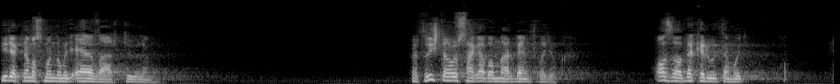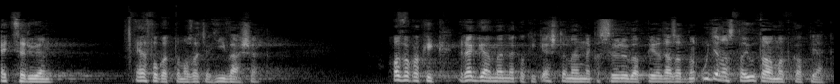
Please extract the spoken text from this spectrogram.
Direkt nem azt mondom, hogy elvár tőlem. Mert az Isten országában már bent vagyok. Azzal bekerültem, hogy egyszerűen elfogadtam az Atya hívását. Azok, akik reggel mennek, akik este mennek a szőlőbe a példázatban, ugyanazt a jutalmat kapják.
